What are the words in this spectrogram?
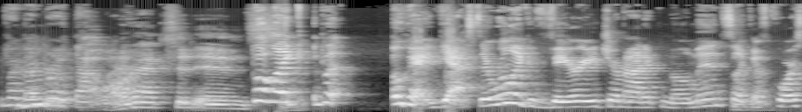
remember it that car way. accidents. But like, but okay, yes, there were like very dramatic moments, like Mhm. of course,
